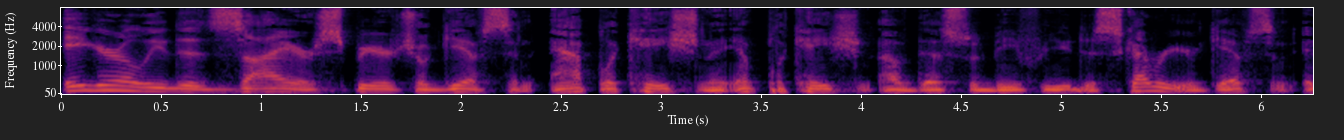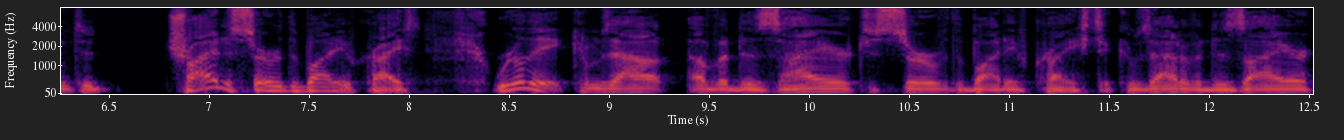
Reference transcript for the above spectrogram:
eagerly desire spiritual gifts, and application, an implication of this would be for you to discover your gifts and, and to try to serve the body of Christ. Really, it comes out of a desire to serve the body of Christ. It comes out of a desire,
